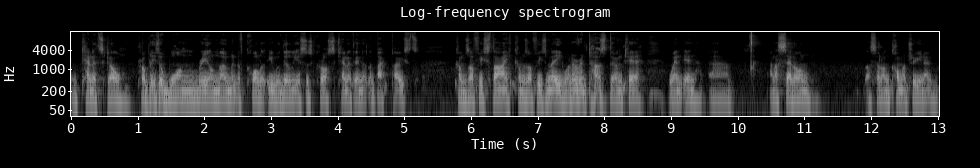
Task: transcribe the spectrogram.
and Kenneth's goal, probably the one real moment of quality with Ilias's cross. Kenneth in at the back post, comes off his thigh, comes off his knee, whatever it does, don't care. Went in, um, and I said on, I said on commentary, you know,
